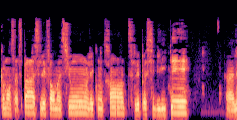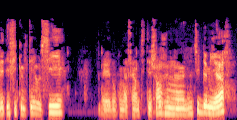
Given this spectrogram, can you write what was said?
comment ça se passe, les formations, les contraintes, les possibilités, euh, les difficultés aussi. Et donc on a fait un petit échange, une, petite demi-heure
